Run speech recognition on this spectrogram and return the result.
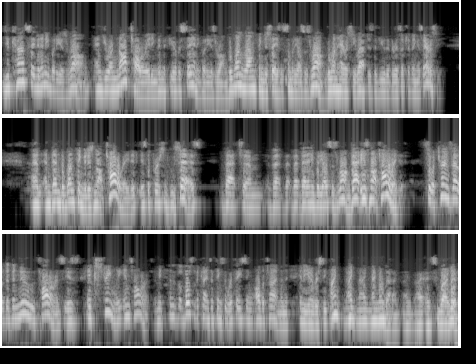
you can't say that anybody is wrong, and you are not tolerating them if you ever say anybody is wrong. The one wrong thing to say is that somebody else is wrong. The one heresy left is the view that there is such a thing as heresy. And, and then the one thing that is not tolerated is the person who says that, um, that, that, that anybody else is wrong. That is not tolerated. So it turns out that the new tolerance is extremely intolerant. I mean, those are the kinds of things that we're facing all the time in a, in a university. I, I, I know that. I, I, it's where I live.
